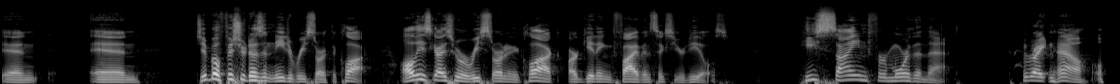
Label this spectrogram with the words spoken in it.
And and Jimbo Fisher doesn't need to restart the clock. All these guys who are restarting the clock are getting 5 and 6 year deals. He's signed for more than that right now,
